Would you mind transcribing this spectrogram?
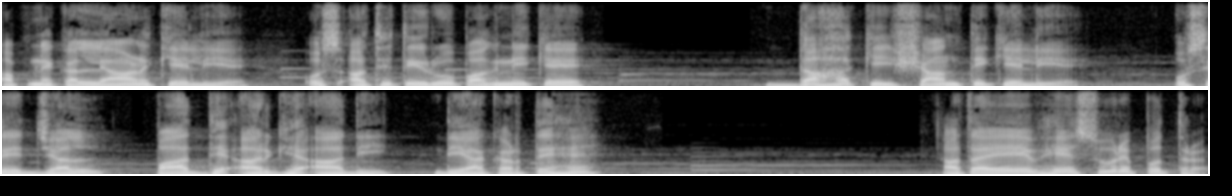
अपने कल्याण के लिए, उस अतिथि रूप अग्नि के दाह की शांति के लिए उसे जल, पाद्य, अर्घ्य आदि दिया करते हैं। अतएव हे सूर्यपुत्र,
